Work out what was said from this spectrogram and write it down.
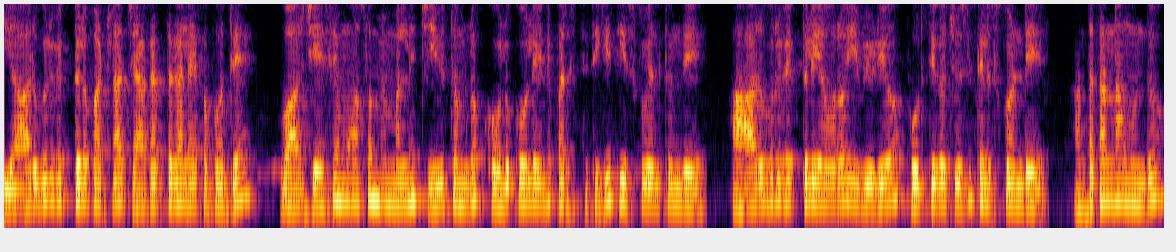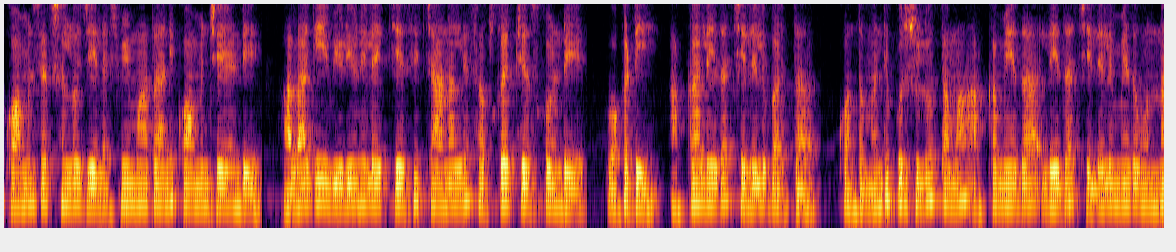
ఈ ఆరుగురు వ్యక్తుల పట్ల జాగ్రత్తగా లేకపోతే వారు చేసే మోసం మిమ్మల్ని జీవితంలో కోలుకోలేని పరిస్థితికి తీసుకువెళ్తుంది. ఆ ఆరుగురు వ్యక్తులు ఎవరో ఈ వీడియో పూర్తిగా చూసి తెలుసుకోండి. అంతకన్నా ముందు కామెంట్ సెక్షన్లో జై లక్ష్మీమాత అని కామెంట్ చేయండి. అలాగే ఈ వీడియోని లైక్ చేసి ఛానల్ని సబ్స్క్రైబ్ చేసుకోండి. ఒకటి అక్క లేదా చెల్లెలి భర్త. కొంతమంది పురుషులు తమ అక్క మీద లేదా చెల్లెల మీద ఉన్న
